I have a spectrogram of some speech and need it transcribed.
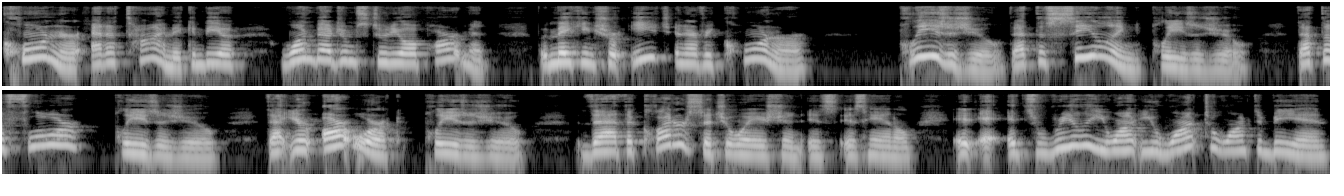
corner at a time. It can be a one bedroom studio apartment, but making sure each and every corner pleases you, that the ceiling pleases you, that the floor pleases you, that your artwork pleases you, that the clutter situation is is handled. It, it, it's really you want you want to want to be in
